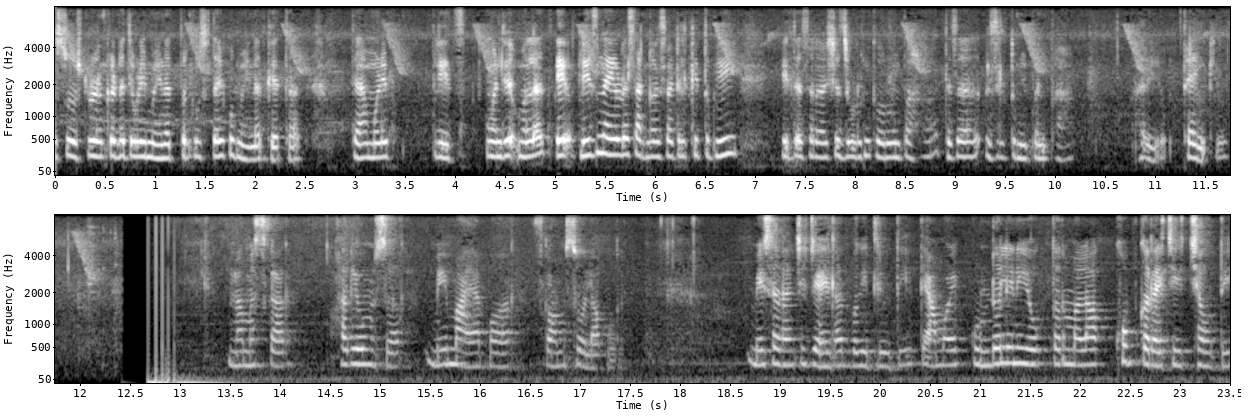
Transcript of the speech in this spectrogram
सो स्टुडंटकडनं तेवढी मेहनत पण करून खूप मेहनत घेतात. त्यामुळे प्लीज म्हणजे मला ए प्लीज नाही एवढं सांगावंसं वाटेल की तुम्ही एकदा सरांशी जोडून करून पहा. त्याचा रिझल्ट तुम्ही पण पहा. हरिओम. थँक्यू नमस्कार. हरिओम सर मी माया पवार फ्रॉम सोलापूर. मी सरांची जाहिरात बघितली होती. त्यामुळे कुंडलिनी योग तर मला खूप करायची इच्छा होती.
